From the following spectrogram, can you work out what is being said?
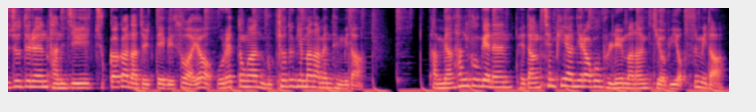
주주들은 단지 주가가 낮을 때 매수하여 오랫동안 묵혀두기만 하면 됩니다. 반면 한국에는 배당 챔피언이라고 불릴 만한 기업이 없습니다.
